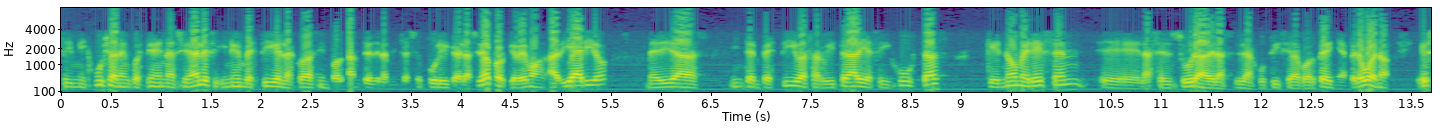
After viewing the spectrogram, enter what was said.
se inmiscuyan en cuestiones nacionales y no investiguen las cosas importantes de la administración pública de la ciudad porque vemos a diario medidas intempestivas arbitrarias e injustas que no merecen eh, la censura de la, de la justicia porteña pero bueno es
